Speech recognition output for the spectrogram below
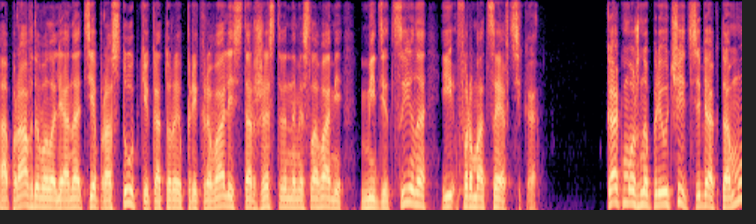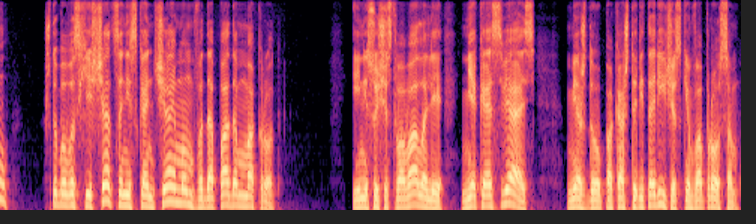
Оправдывала ли она те проступки, которые прикрывались торжественными словами «медицина» и «фармацевтика»? Как можно приучить себя к тому, чтобы восхищаться нескончаемым водопадом мокрот? И не существовала ли некая связь между пока что риторическим вопросом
